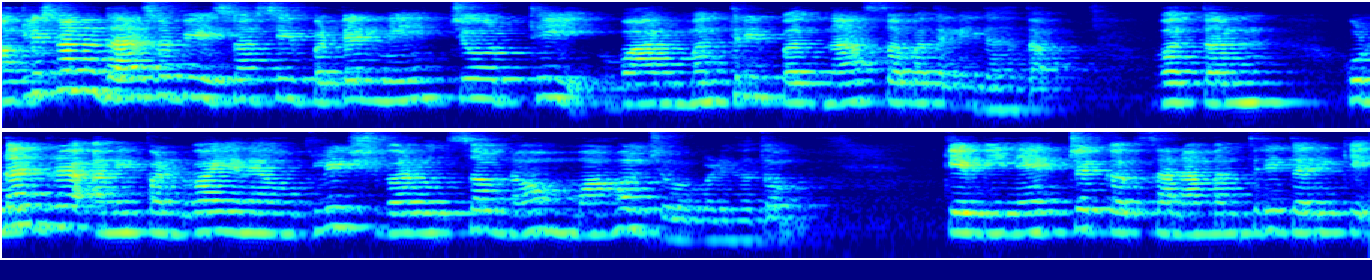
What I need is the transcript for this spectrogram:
અંકલેશ્વરના ધારાસભ્ય ઈશ્વરસિંહ પટેલની ચોથી વાર મંત્રી પદના શપથ લીધા હતા. વતન કુડાદ્રા અને પંડવાઈ અને અંકલેશ્વર ઉત્સવનો માહોલ જોવા મળ્યો હતો. કેબિનેટ કક્ષાના મંત્રી તરીકે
